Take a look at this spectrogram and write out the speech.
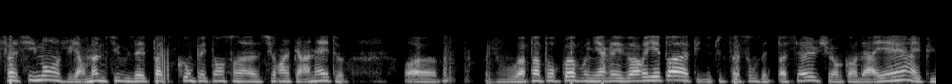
facilement. Je veux dire, même si vous n'avez pas de compétences sur Internet, je je vois pas pourquoi vous n'y arriveriez pas. Et puis de toute façon, vous n'êtes pas seul, je suis encore derrière. Et puis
